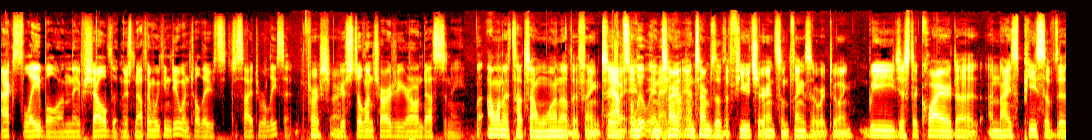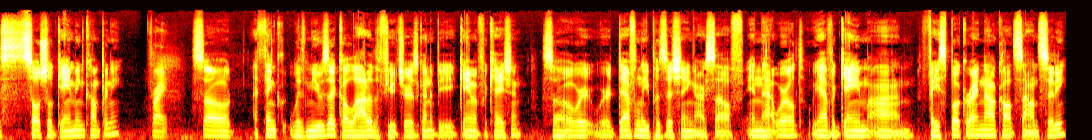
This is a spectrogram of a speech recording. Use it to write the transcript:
X label and they've shelved it. and There's nothing we can do until they decide to release it. For sure. You're still in charge of your own destiny. I want to touch on one other thing too. in- Absolutely, in, man. ter- in terms of the future and some things that we're doing. We just acquired a, a nice piece of this social gaming company. Right. So I think with music, a lot of the future is going to be gamification. So we're we're definitely positioning ourselves in that world. We have a game on Facebook right now called Sound City,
